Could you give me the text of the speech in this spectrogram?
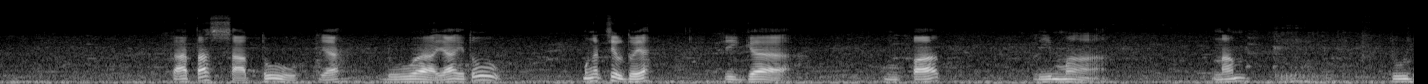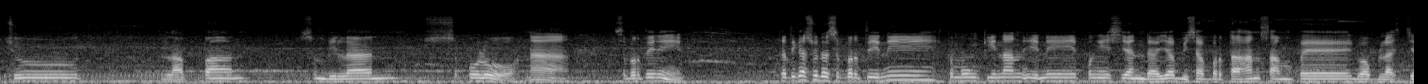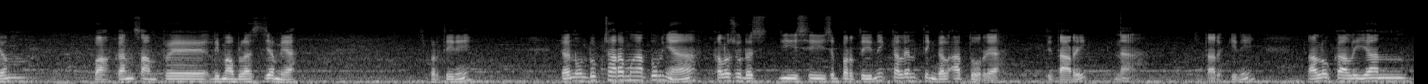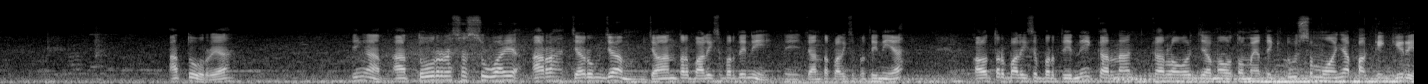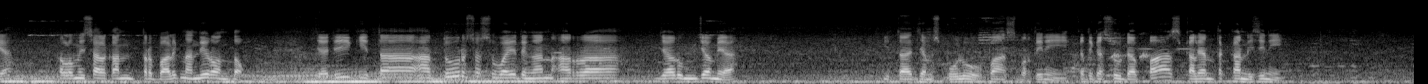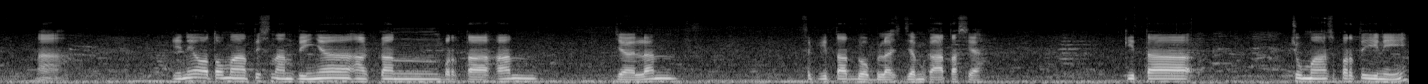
Ke atas satu ya. Dua ya. Itu mengecil tuh ya. Tiga empat lima enam tujuh delapan sembilan sepuluh. Nah seperti ini ketika sudah seperti ini kemungkinan ini pengisian daya bisa bertahan sampai 12 jam bahkan sampai 15 jam ya. Seperti ini. Dan untuk cara mengaturnya kalau sudah diisi seperti ini kalian tinggal atur ya. Ditarik. Nah ditarik ini. Lalu kalian atur ya. Ingat atur sesuai arah jarum jam. Jangan terbalik seperti ini. Nih jangan terbalik seperti ini ya kalau terbalik seperti ini karena kalau jam otomatis itu semuanya pakai gear ya. Kalau misalkan terbalik nanti rontok. Jadi kita atur sesuai dengan arah jarum jam ya. Kita jam 10 pas seperti ini. Ketika sudah pas kalian tekan di sini. Nah ini otomatis nantinya akan bertahan jalan sekitar 12 jam ke atas ya kita cuma seperti ini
